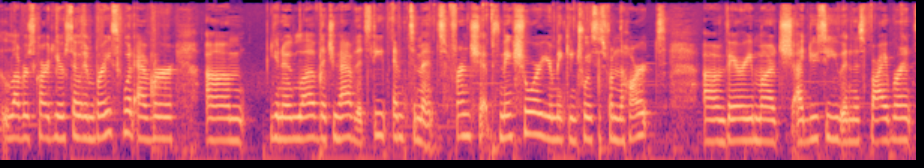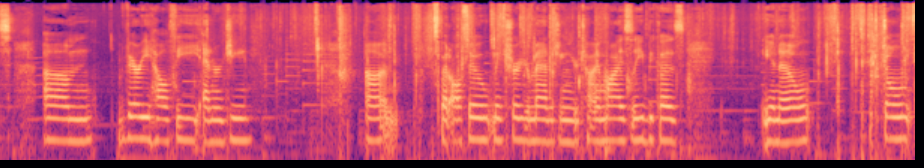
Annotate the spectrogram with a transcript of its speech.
Lovers card here, so embrace whatever um, you know love that you have that's deep, intimate friendships. Make sure you're making choices from the heart. Um, very much, I do see you in this vibrant, um, very healthy energy. Um, but also make sure you're managing your time wisely because you know don't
